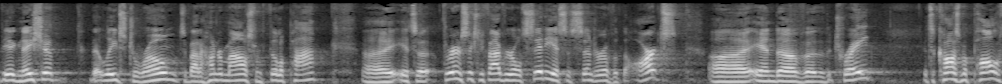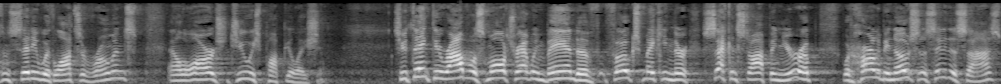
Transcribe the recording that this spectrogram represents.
the Egnatia that leads to Rome. It's about 100 miles from Philippi. Uh, it's a 365 year old city. It's the center of the arts uh, and of uh, the trade. It's a cosmopolitan city with lots of Romans and a large Jewish population. So you'd think the arrival of a small traveling band of folks making their second stop in Europe would hardly be noticed in a city this size.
